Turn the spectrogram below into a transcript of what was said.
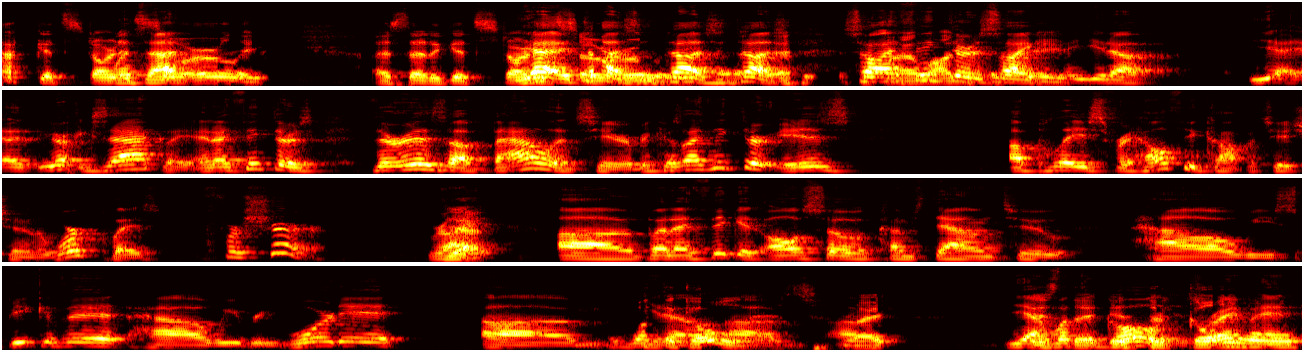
it gets started so early. I said it gets started. Yeah, it so does. Early. It does. It does. So I think there's like you know, yeah, you're exactly. And I think there's there is a balance here because I think there is a place for healthy competition in the workplace for sure, right? Yeah. Uh, but I think it also comes down to how we speak of it, how we reward it, um, what the know, goal um, is, um, right? Yeah, is what the, the goal is, the goal, right? And,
